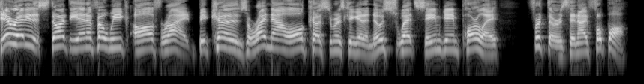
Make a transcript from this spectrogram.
Get ready to start the NFL week off right because right now all customers can get a no sweat same game parlay for Thursday night football.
